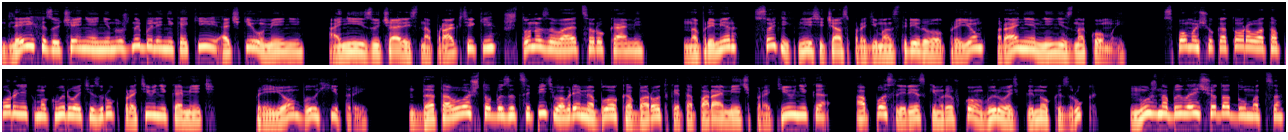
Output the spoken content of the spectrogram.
Для их изучения не нужны были никакие очки умений. Они изучались на практике, что называется руками. Например, сотник мне сейчас продемонстрировал прием, ранее мне незнакомый, с помощью которого топорник мог вырвать из рук противника меч. Прием был хитрый. До того, чтобы зацепить во время блока обороткой топора меч противника, а после резким рывком вырвать клинок из рук, нужно было еще додуматься.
